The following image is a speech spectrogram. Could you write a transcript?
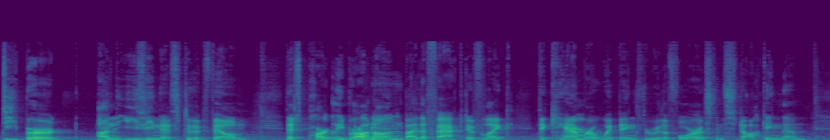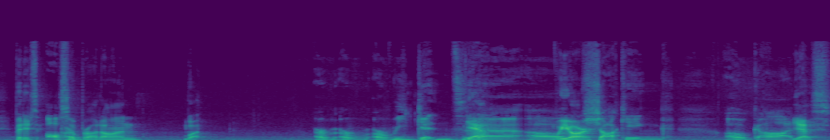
deeper uneasiness to the film that's partly brought we- on by the fact of like the camera whipping through the forest and stalking them, but it's also Are- brought on what? Are, are, are we getting to Yeah, that um, we are. shocking? Oh God! Yes.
